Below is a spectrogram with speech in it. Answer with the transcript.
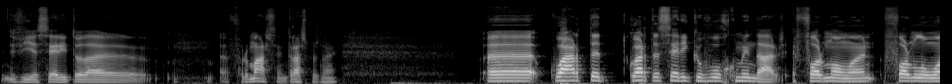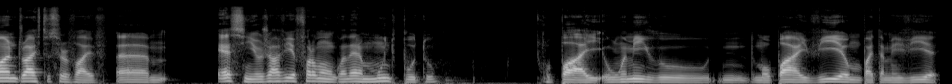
vi a série toda a, a formar-se, entre aspas, não é? Uh, quarta, quarta série que eu vou recomendar é Fórmula 1, Fórmula 1 Drive to Survive. Um, é assim, eu já vi a Fórmula 1 quando era muito puto. O pai, um amigo do, do meu pai via, o meu pai também via,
